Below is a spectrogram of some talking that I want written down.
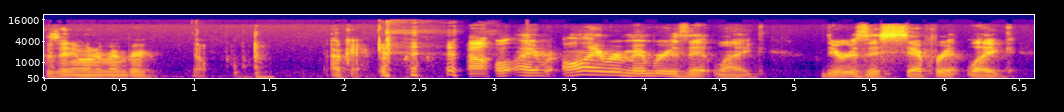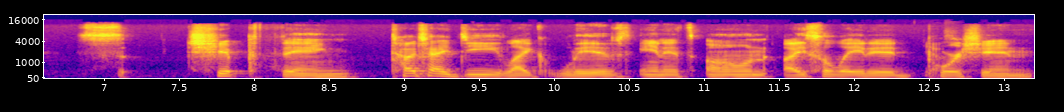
Does anyone remember? No. Okay. all I all I remember is that like there is a separate like s- chip thing. Touch ID like lives in its own isolated Yes. portion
